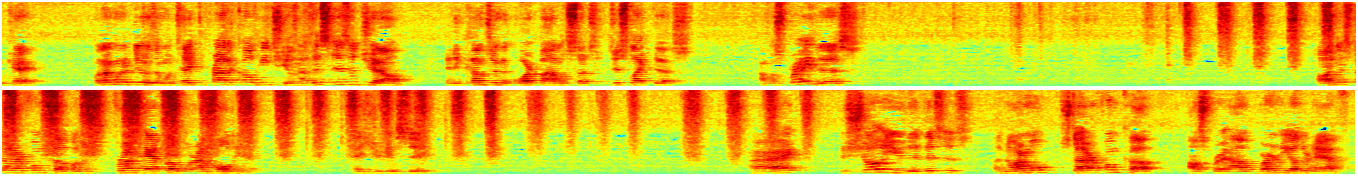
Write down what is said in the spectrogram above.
Okay, what I'm going to do is I'm going to take the product called Heat Shield. Now this is a gel, and it comes in a quart bottle such just like this. I'm going to spray this on the styrofoam cup on the front half of where I'm holding it, as you can see. Alright, to show you that this is a normal styrofoam cup, I'll spray, I'll burn the other half.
